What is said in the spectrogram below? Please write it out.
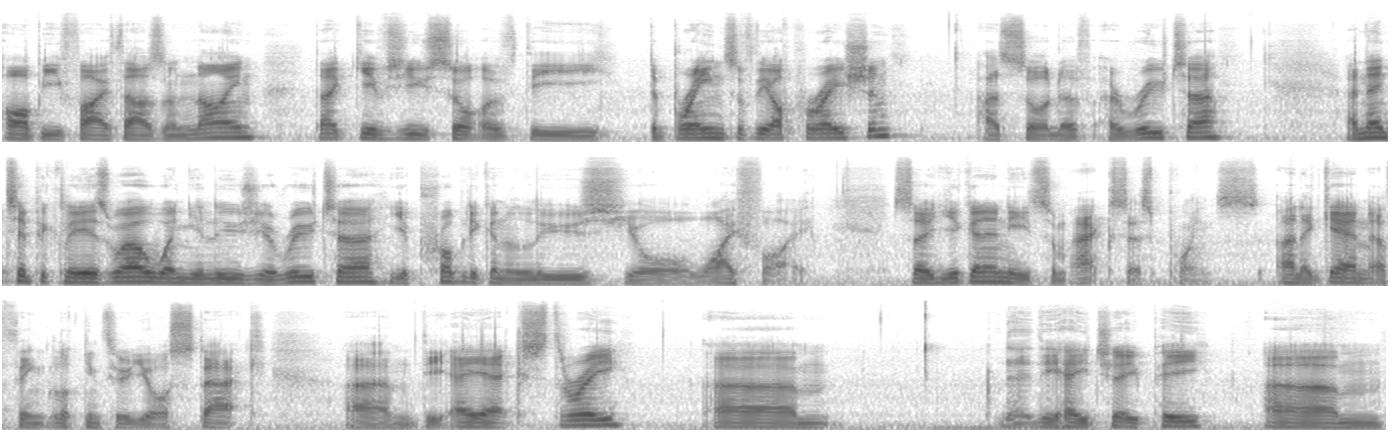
RB5009 that gives you sort of the the brains of the operation as sort of a router. And then typically as well, when you lose your router, you're probably going to lose your Wi-Fi. So you're going to need some access points. And again, I think looking through your stack, um, the AX3, um, the, the HAP. Um,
